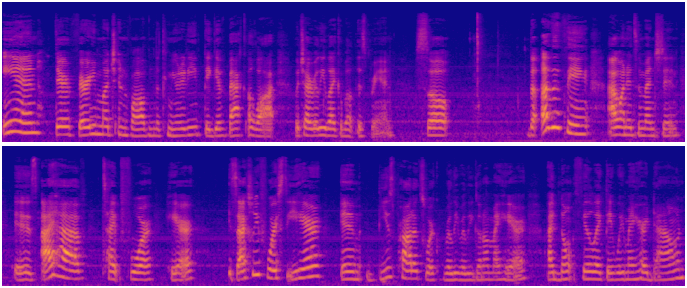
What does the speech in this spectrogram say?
And they're very much involved in the community. They give back a lot, which I really like about this brand. So the other thing I wanted to mention is I have type 4 hair it's actually 4C hair and these products work really really good on my hair. I don't feel like they weigh my hair down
